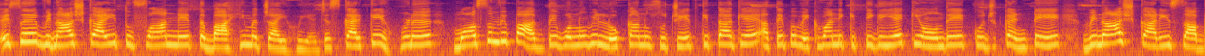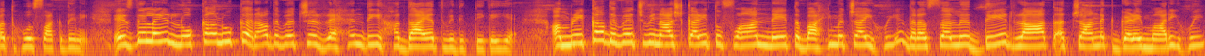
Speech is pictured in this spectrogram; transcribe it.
ਇਸ ਵਿਨਾਸ਼ਕਾਰੀ ਤੂਫਾਨ ਨੇ ਤਬਾਹੀ ਮਚਾਈ ਹੋਈ ਹੈ। ਜਿਸ ਕਰਕੇ ਹੁਣ ਮੌਸਮ ਵਿਭਾਗ ਦੇ ਵੱਲੋਂ ਵੀ ਲੋਕਾਂ ਨੂੰ ਸੁਚੇਤ ਕੀਤਾ ਗਿਆ ਹੈ ਅਤੇ ਭਵਿੱਖਬਾਣੀ ਕੀਤੀ ਗਈ ਹੈ ਕਿ ਆਉਂਦੇ ਕੁਝ ਘੰਟੇ ਵਿਨਾਸ਼ਕਾਰੀ ਸਾਬਤ ਹੋ ਸਕਦੇ ਨੇ। ਇਸ ਦੇ ਲਈ ਲੋਕਾਂ ਨੂੰ ਘਰਾਂ ਦੇ ਵਿੱਚ ਰਹਿਣ ਦੀ ਹਦਾਇਤ ਵੀ ਦਿੱਤੀ ਗਈ ਹੈ। ਅਮਰੀਕਾ ਦੇ ਵਿੱਚ ਵਿਨਾਸ਼ਕਾਰੀ ਤੂਫਾਨ ਨੇ ਤਬਾਹੀ ਮਚਾਈ ਹੋਈ ਹੈ। ਦਰਅਸਲ ਦੇਰ ਰਾਤ ਅਚਾਨਕ ਗੜੇਮਾਰੀ ਹੋਈ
